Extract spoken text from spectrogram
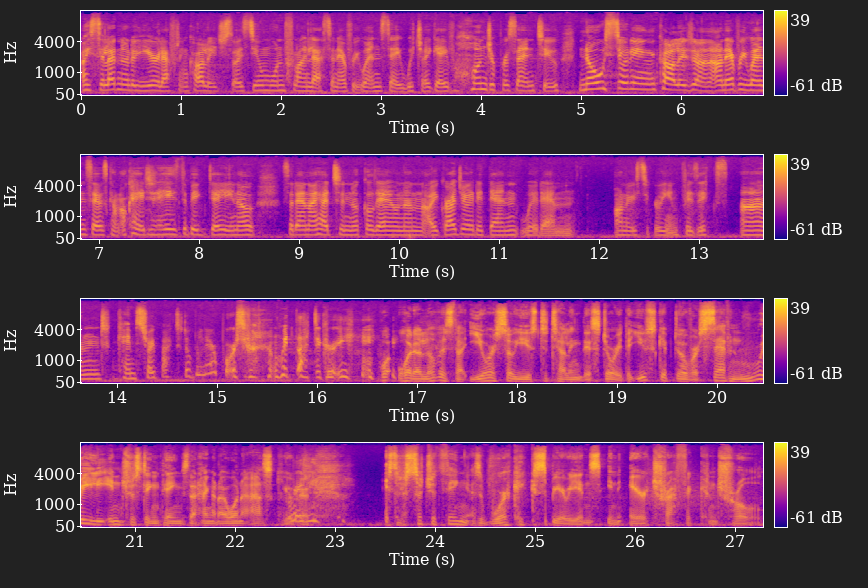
I still had another year left in college, so I was doing one flying lesson every Wednesday, which I gave 100% to. No studying in college on, on every Wednesday. I was going, okay, today is the big day, you know. So then I had to knuckle down, and I graduated then with um, honours degree in physics and came straight back to Dublin Airport with that degree. what, what, I love is that you are so used to telling this story that you skipped over seven really interesting things that, hang on, I want to ask you really? about. Is there such a thing as work experience in air traffic control?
